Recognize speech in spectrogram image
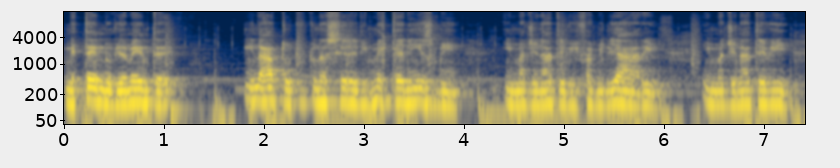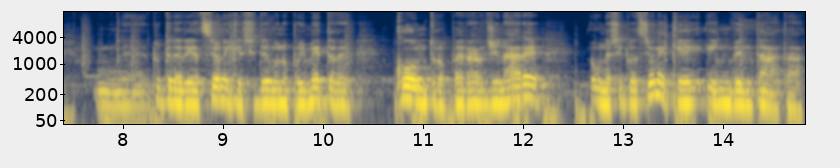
mettendo ovviamente in atto tutta una serie di meccanismi, immaginatevi familiari, immaginatevi mh, eh, tutte le reazioni che si devono poi mettere contro per arginare una situazione che è inventata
